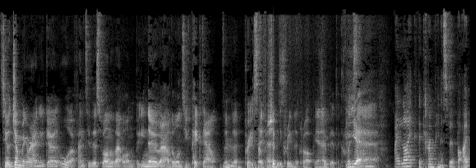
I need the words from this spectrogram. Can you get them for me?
So you're jumping around, you're going, oh, I fancy this one or that one, but you know out of the ones you've picked out that they're pretty safe hands. should be the cream of the crop. Yeah, Should be the cream. yeah. I like the campiness of it, but I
